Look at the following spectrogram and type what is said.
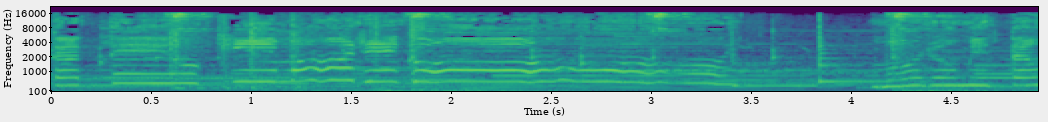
তাতেও কি মারে গো মরমে তা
